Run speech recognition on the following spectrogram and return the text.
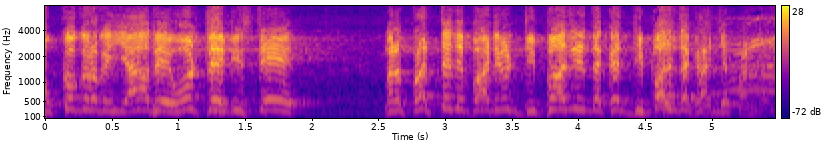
ఒక్కొక్కరు ఒక యాభై ఓట్లు వేపిస్తే మన ప్రత్యర్థి పార్టీలు డిపాజిట్ దక్క డిపాజిట్ దక్క అని చెప్పంటారు.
